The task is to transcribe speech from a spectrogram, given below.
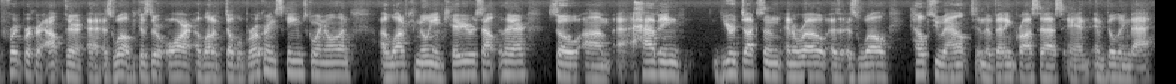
freight broker out there as well, because there are a lot of double brokering schemes going on, a lot of chameleon carriers out there. So, um, having your ducks in, in a row as, as well helps you out in the vetting process and, and building that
